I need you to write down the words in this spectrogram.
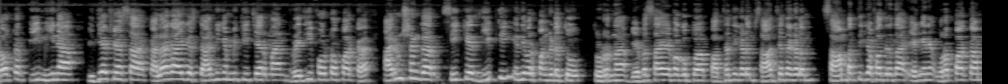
doctor P Meena വിദ്യാഭ്യാസ കലാകായിക standing committee chairman Reji photo park Arun Shankar C K Deepthi എന്നിവർ പങ്കെടുത്തു. തുടർന്ന് വ്യവസായ വകുപ്പ് പദ്ധതികളും സാധ്യതകളും സാമ്പത്തിക ഭദ്രത എങ്ങനെ ഉറപ്പാക്കാം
